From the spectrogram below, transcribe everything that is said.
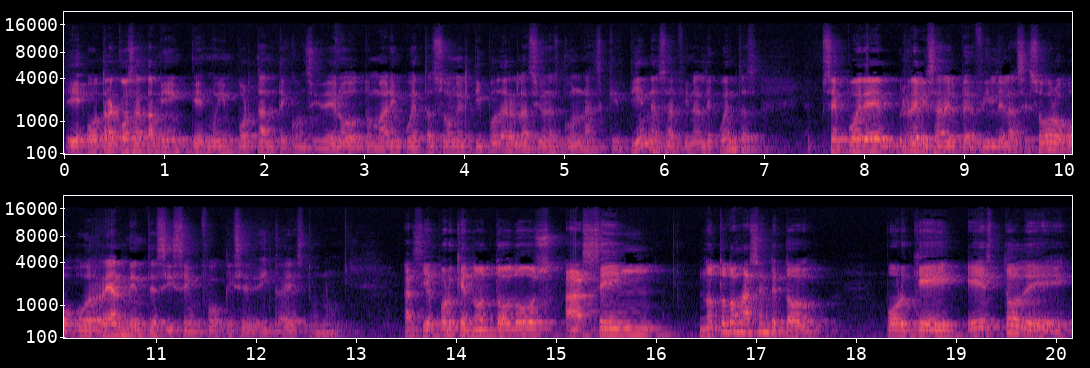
Eh, otra cosa también que es muy importante, considero tomar en cuenta, son el tipo de relaciones con las que tienes al final de cuentas. Se puede revisar el perfil del asesor o, o, realmente si se enfoca y se dedica a esto, ¿no? Así es porque no todos hacen, no todos hacen de todo porque esto de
